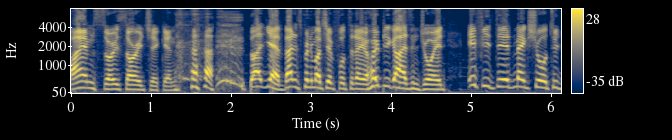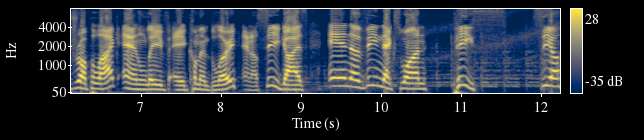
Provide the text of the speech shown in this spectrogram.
I am so sorry, chicken. but yeah, that is pretty much it for today. I hope you guys enjoyed. If you did, make sure to drop a like and leave a comment below. And I'll see you guys in the next one. Peace. See ya.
